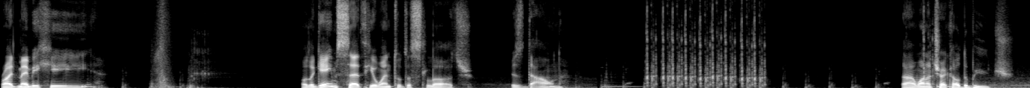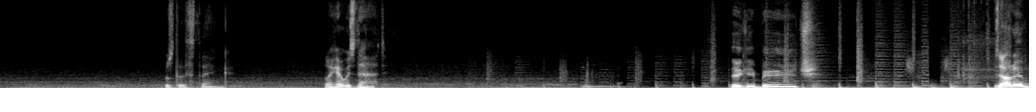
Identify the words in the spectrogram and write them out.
Right, maybe he... Oh, the game said he went to the sludge. Is down? I wanna check out the beach. Was this thing? What the hell is that? Diggy Beach! Is that him?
